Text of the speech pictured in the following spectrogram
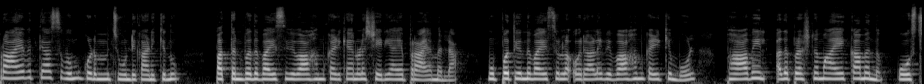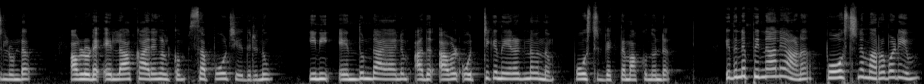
പ്രായവ്യത്യാസവും കുടുംബം ചൂണ്ടിക്കാണിക്കുന്നു. പത്തൊൻപത് വയസ്സ് വിവാഹം കഴിക്കാനുള്ള ശരിയായ പ്രായമല്ല. മുപ്പത്തിയൊന്ന് വയസ്സുള്ള ഒരാളെ വിവാഹം കഴിക്കുമ്പോൾ ഭാവിയിൽ അത് പ്രശ്നമായേക്കാമെന്നും പോസ്റ്റിലുണ്ട്. അവളുടെ എല്ലാ കാര്യങ്ങൾക്കും സപ്പോർട്ട് ചെയ്തിരുന്നു. ഇനി എന്തുണ്ടായാലും അത് അവൾ ഒറ്റയ്ക്ക് നേരിടണമെന്നും പോസ്റ്റിൽ വ്യക്തമാക്കുന്നുണ്ട്. ഇതിന് പിന്നാലെയാണ് പോസ്റ്റിന് മറുപടിയും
